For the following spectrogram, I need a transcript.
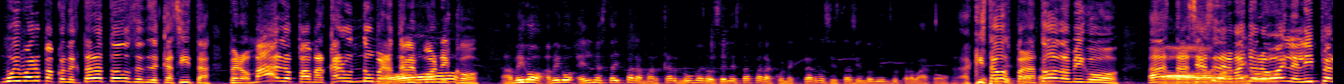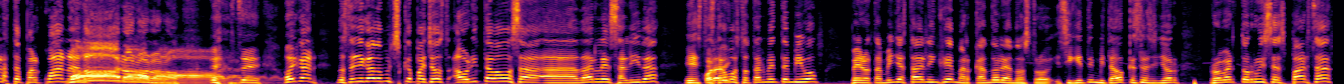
muy bueno para conectar a todos desde casita, pero malo para marcar un número telefónico. Amigo, amigo, él no está ahí para marcar números, él está para conectarnos y está haciendo bien su trabajo. Aquí estamos para todo, amigo. Hasta se hace del baño luego y le limpia las tepalcuanas. No, no, no, no, no. Este, oigan, nos han llegado muchos capachos. Ahorita vamos a, darle salida. Este, estamos totalmente en vivo, pero también ya está el Inge marcándole a nuestro siguiente invitado, que es el señor Roberto Ruiz Esparza,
